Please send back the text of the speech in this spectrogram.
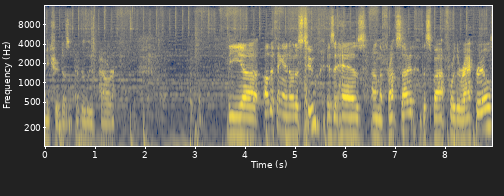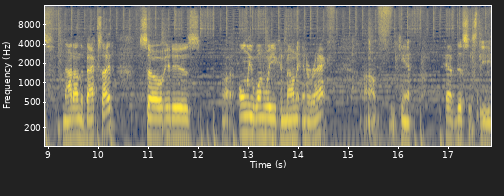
make sure it doesn't ever lose power. The uh, other thing I noticed too is it has on the front side the spot for the rack rails, not on the back side. So it is uh, only one way you can mount it in a rack. Um, you can't have this as the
